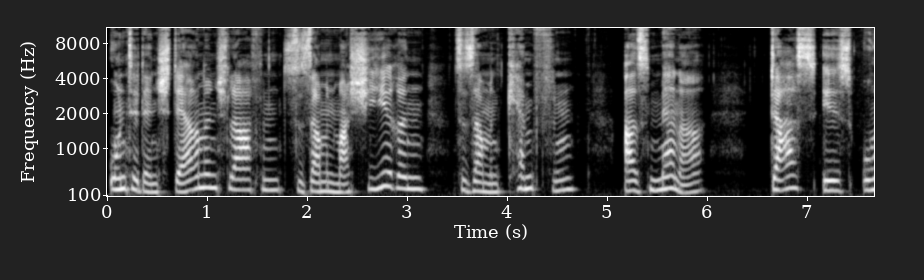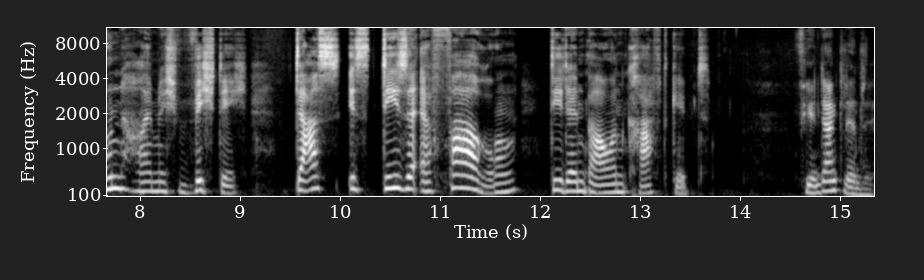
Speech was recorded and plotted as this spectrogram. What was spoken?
unter den Sternen schlafen, zusammen marschieren, zusammen kämpfen, als Männer, das ist unheimlich wichtig. Das ist diese Erfahrung, die den Bauern Kraft gibt. Vielen Dank, Lendl.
